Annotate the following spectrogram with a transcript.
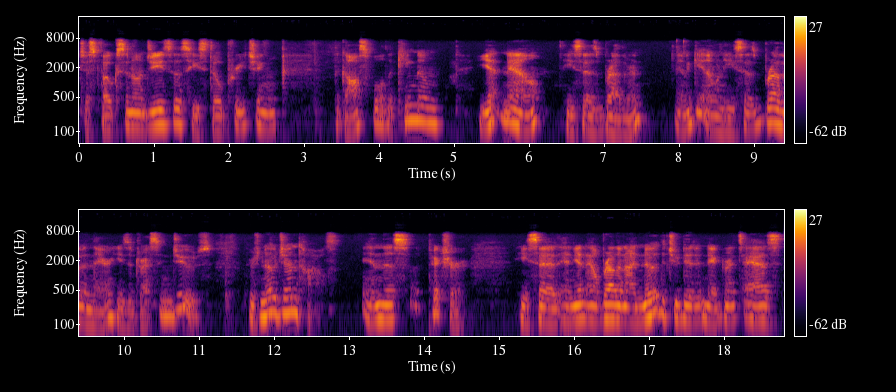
just focusing on Jesus. He's still preaching the gospel the kingdom. Yet now, he says, brethren. And again, when he says brethren there, he's addressing Jews. There's no Gentiles in this picture. He said, And yet now, brethren, I know that you did it in ignorance, as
